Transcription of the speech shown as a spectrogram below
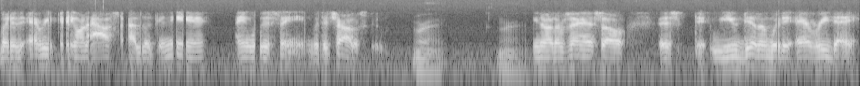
But it, everything on the outside looking in ain't what it's seeing with the charter school. Right. Right. You know what I'm saying? So it's it, you dealing with it every day.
